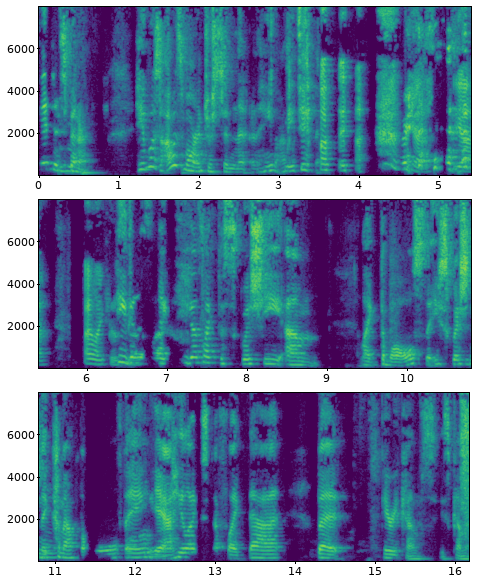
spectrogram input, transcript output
Fidget mm-hmm. spinner. He was. I was more interested in that. He was. Me too. yeah. yeah, I like this. He things. does like he does like the squishy, um, like the balls that you squish and mm-hmm. they come out the whole thing. Mm-hmm. Yeah, he likes stuff like that. But here he comes. He's coming.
